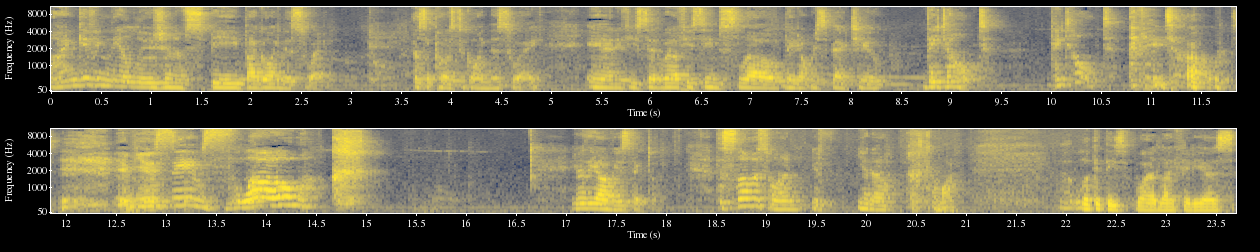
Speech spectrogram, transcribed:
I'm giving the illusion of speed by going this way as opposed to going this way. And if you said, well, if you seem slow, they don't respect you, they don't. They don't. They don't. If you seem slow, you're the obvious victim. The slowest one, if, you know, come on. Look at these wildlife videos.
